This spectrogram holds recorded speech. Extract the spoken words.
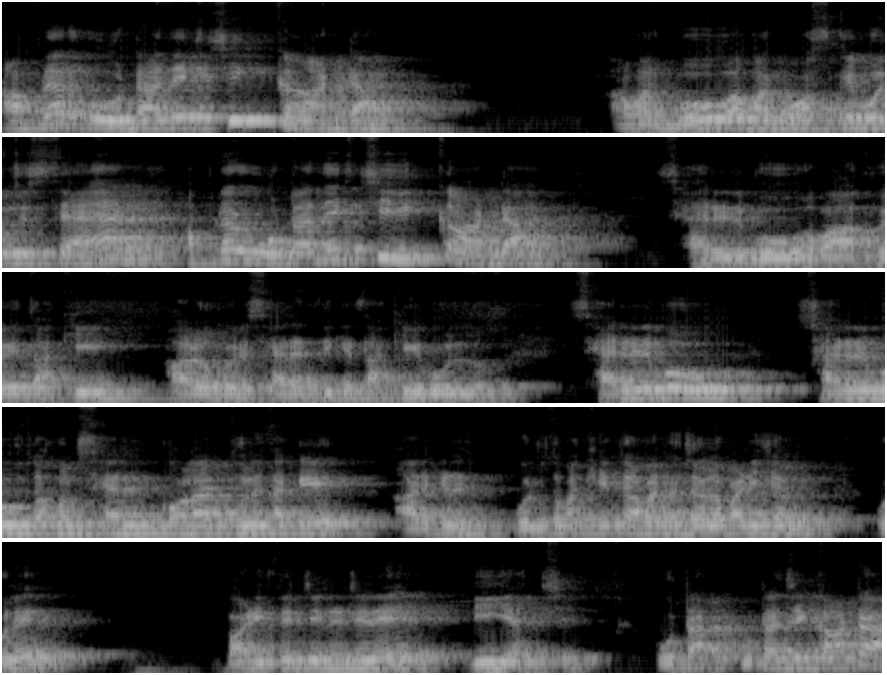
আপনার ওটা দেখছি কাঁটা। আমার বউ আমার বসকে বলছে, স্যার, আপনার ওটা দেখছি কাঁটা। স্যারের বউ অবাক হয়ে তাকিয়ে, ভালো করে স্যারের দিকে তাকিয়ে বলল, স্যারের বউ স্যারের বউ তখন স্যারের কলার ধরে তাকে আর এখানে বলল তোমার খেতে হবে না, চলো বাড়ি, চলো। বলে বাড়িতে টেনে টেনে নিয়ে যাচ্ছে। ওটা ওটা যে কাঁটা,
